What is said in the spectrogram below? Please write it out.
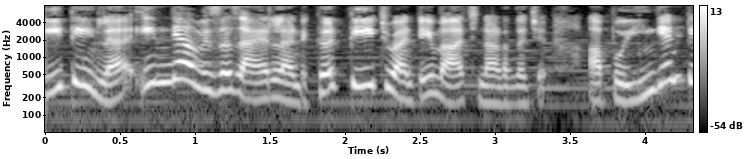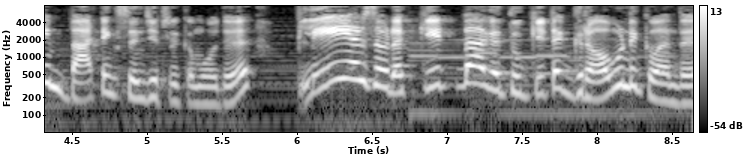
எயிட்டீன்ல இந்தியா விசஸ் அயர்லாண்டுக்கு டி டுவெண்ட்டி மேட்ச் நடந்துச்சு. அப்போ இந்தியன் டீம் பேட்டிங் செஞ்சுட்டு இருக்கும்போது பிளேயர்ஸோட கிட் பேக்கை தூக்கிட்டு கிரவுண்டுக்கு வந்து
